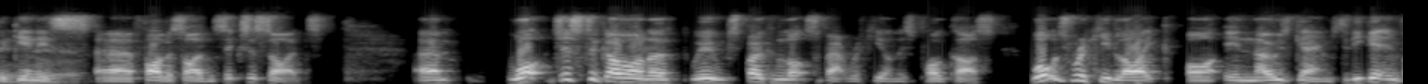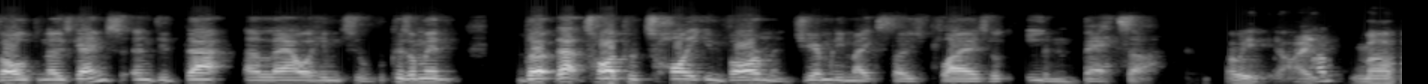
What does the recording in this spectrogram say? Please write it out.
the yeah. Guinness uh, five-a-side and six-a-sides. Um, what just to go on a, we've spoken lots about Ricky on this podcast. What was Ricky like uh, in those games? Did he get involved in those games, and did that allow him to? Because I mean, th- that type of tight environment generally makes those players look even better. I mean, I, Marv,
